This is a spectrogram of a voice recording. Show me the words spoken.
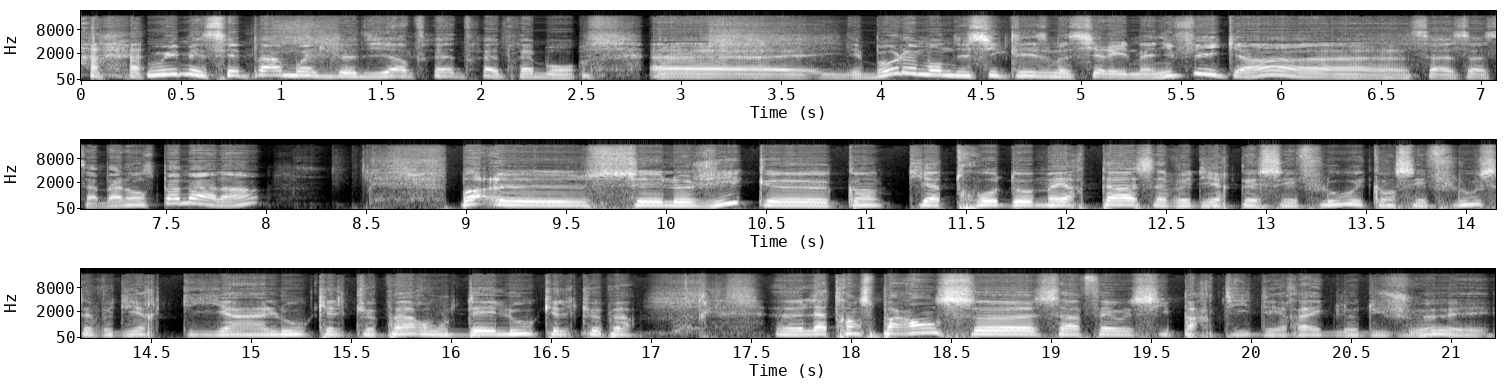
oui, mais c'est pas à moi de le dire. Très, très, très bon. Euh, il est beau le monde du cyclisme, Cyril. Magnifique. Hein euh, ça, ça, ça, balance pas mal. Hein Bah, euh, c'est logique. Euh, quand il y a trop d'omerta, ça veut dire que c'est flou. Et quand c'est flou, ça veut dire qu'il y a un loup quelque part ou des loups quelque part. Euh, la transparence, euh, ça fait aussi partie des règles du jeu. Et,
